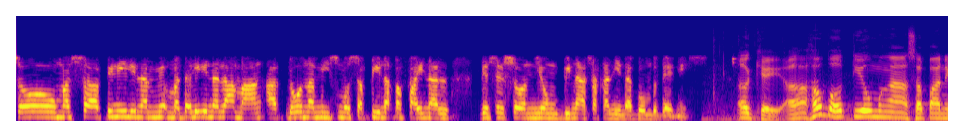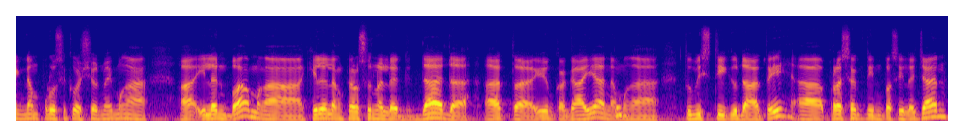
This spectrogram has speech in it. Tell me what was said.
So mas ah, pinili na madaliin na lamang at doon na mismo sa pinaka-final decision yung binasa kanina Bombo Dennis. Okay, ah, how about yung mga sa panig ng prosecution? May mga ah, ilan ba mga kilalang personalidad at ah, yung kagaya ng mga tumistigo dati? Ah, present din ba sila dyan,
